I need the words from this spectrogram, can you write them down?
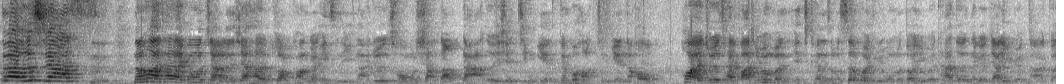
对啊，我就吓死。然后后来他来跟我讲了一下他的状况，跟一直以来就是从小到大的一些经验跟不好的经验。然后后来就是才发现，因为我们一直可能什么社会局，我们都以为他的那个压力源啊，跟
